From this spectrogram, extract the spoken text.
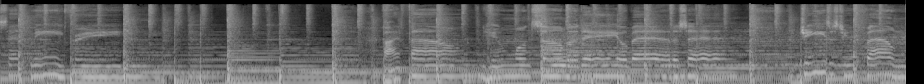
set me free. I found him one summer day, or better said, Jesus, you found me.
